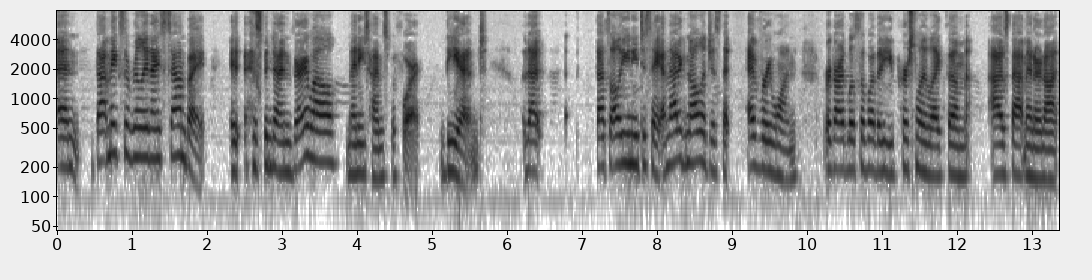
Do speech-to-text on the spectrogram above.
And that makes a really nice soundbite. It has been done very well many times before. The end. That that's all you need to say. And that acknowledges that everyone, regardless of whether you personally like them as Batman or not,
